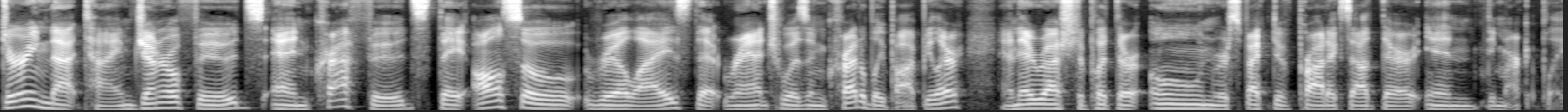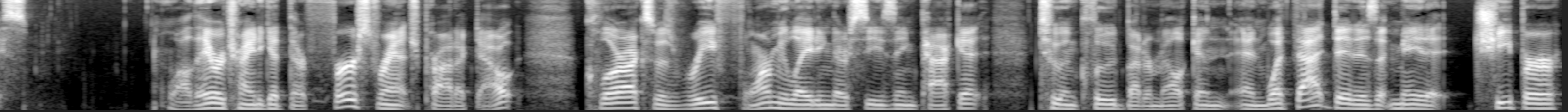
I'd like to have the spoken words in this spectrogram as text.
During that time, General Foods and Kraft Foods, they also realized that ranch was incredibly popular and they rushed to put their own respective products out there in the marketplace. While they were trying to get their first ranch product out, Clorox was reformulating their seasoning packet to include buttermilk. And, and what that did is it made it cheaper,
